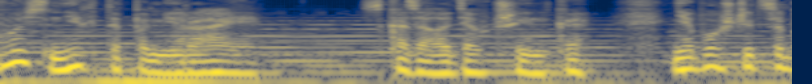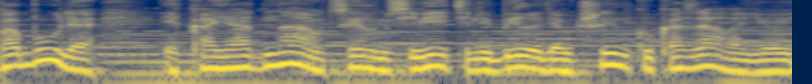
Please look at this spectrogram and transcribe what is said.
Вось нехта памірае, сказала дзяўчынка. Нябожчыца бабуля, якая адна ў цэлым свеце любіла дзяўчынку, казала ёй:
